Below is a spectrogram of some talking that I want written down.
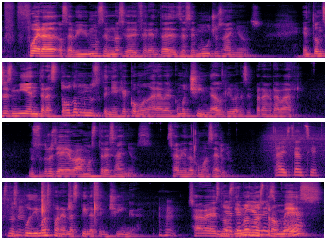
fuera, o sea, vivimos en una ciudad diferente desde hace muchos años. Entonces, mientras todo el mundo se tenía que acomodar a ver cómo chingados le iban a hacer para grabar, nosotros ya llevábamos tres años sabiendo cómo hacerlo. A distancia. Nos Ujú, pudimos poner las pilas en chinga. ¿sabes? Ya Nos dimos nuestro mes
